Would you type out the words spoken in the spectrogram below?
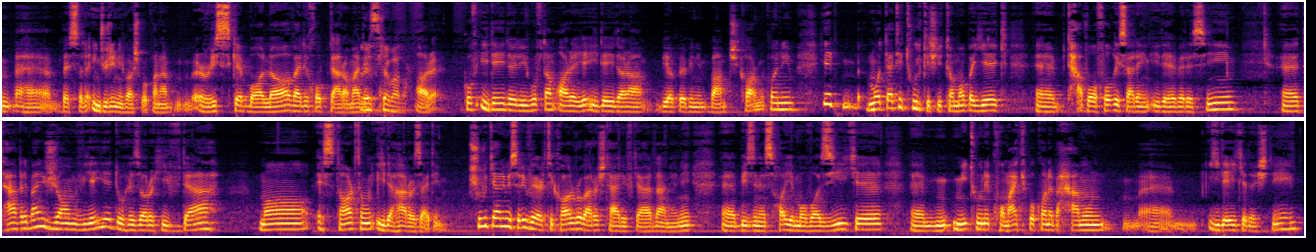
به اصطلاح اینجوری نگاش بکنم. ریسک بالا ولی خب درآمد ریسک بالا. آره. گفت ایده ای داری؟ گفتم آره یه ایده ای دارم. بیا ببینیم با هم چی کار می‌کنیم. یه مدتی طول کشید تا ما به یک توافقی سر این ایده برسیم. تقریبا ژانویه 2017 ما استارت اون ایده ها رو زدیم. شروع کردیم یه سری vertical رو براش تعریف کردن. یعنی business های موازی که می‌تونه کمک بکنه به همون ایده ای که داشتیم.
